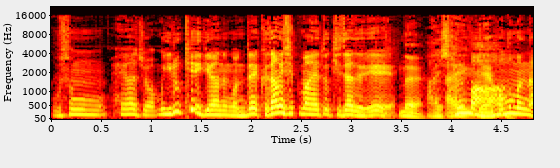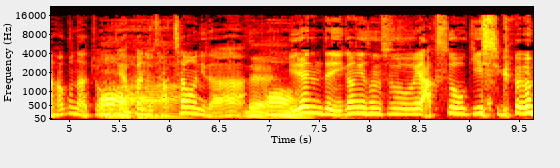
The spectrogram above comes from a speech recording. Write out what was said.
우승해야죠. 뭐 이렇게 얘기하는 건데 그 당시만 해도 기자들이 네. 아이, 설마 아이, 허무맹랑하구나 좀 어. 약간 좀 4차원이다. 네. 어. 이랬는데 이강인 선수의 악속이 지금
